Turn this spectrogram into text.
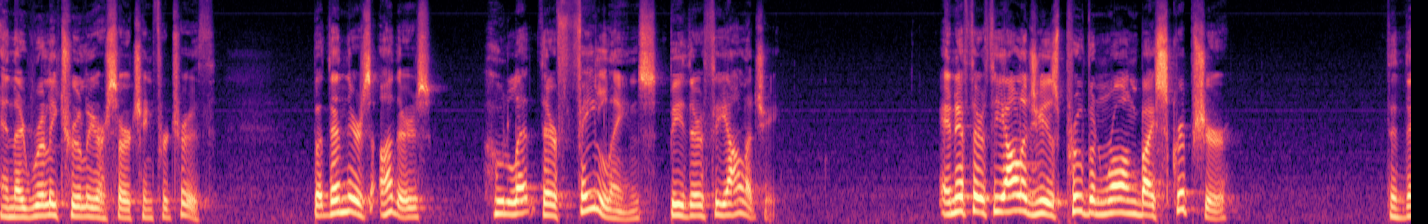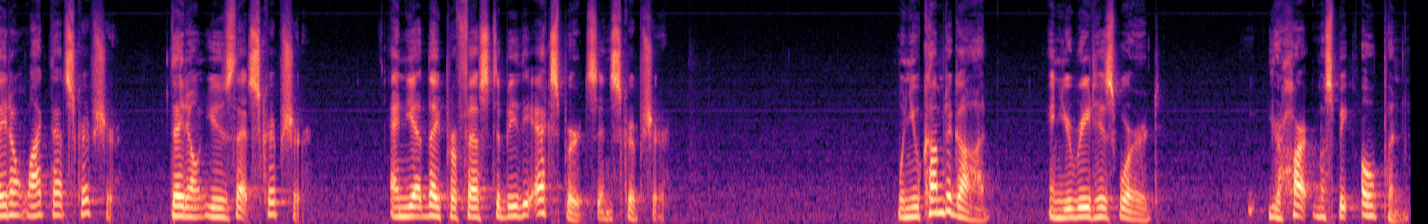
and they really truly are searching for truth. But then there's others who let their failings be their theology. And if their theology is proven wrong by Scripture, then they don't like that Scripture. They don't use that Scripture. And yet they profess to be the experts in Scripture. When you come to God and you read His Word, your heart must be open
